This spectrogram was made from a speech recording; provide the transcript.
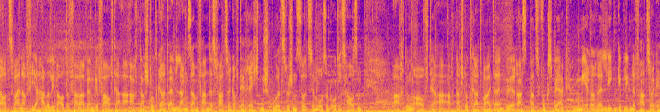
Genau, zwei nach vier. Hallo, liebe Autofahrer. Wir haben Gefahr auf der A8 nach Stuttgart. Ein langsam fahrendes Fahrzeug auf der rechten Spur zwischen Sulzemoos und Odelshausen. Achtung, auf der A8 nach Stuttgart weiter in Höhe Rastplatz Fuchsberg. Mehrere liegen gebliebene Fahrzeuge.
